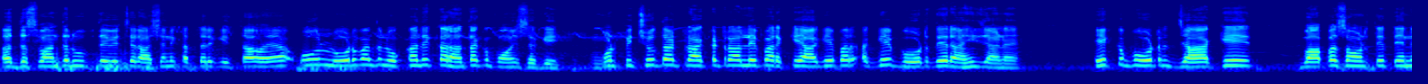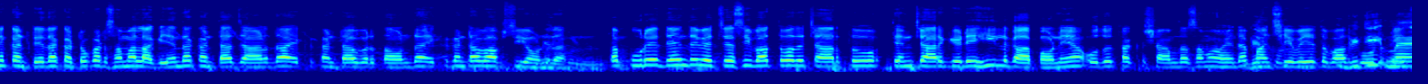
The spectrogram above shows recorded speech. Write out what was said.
ਅ, ਦਸਵੰਧ ਰੂਪ ਦੇ ਵਿੱਚ ਰਾਸ਼ਨ ਇਕੱਤਰ ਕੀਤਾ ਹੋਇਆ ਉਹ ਲੋੜਵੰਦ ਲੋਕਾਂ ਦੇ ਘਰਾਂ ਤੱਕ ਪਹੁੰਚ ਸਕੇ। ਹੁਣ ਪਿੱਛੋਂ ਤਾਂ ਟਰੱਕ ਟਰਾਲੇ ਭਰ ਕੇ ਆ ਗਏ ਪਰ ਅੱਗੇ ਬੋਟ ਦੇ ਰਾਹੀਂ ਜਾਣਾ ਇੱਕ ਬੋਟ ਜਾ ਕੇ ਵਾਪਸ ਆਉਣ ਤੇ 3 ਘੰਟੇ ਦਾ ਘੱਟੋ ਘੱਟ ਸਮਾਂ ਲੱਗ ਜਾਂਦਾ ਘੰਟਾ ਜਾਣ ਦਾ 1 ਘੰਟਾ ਵਰਤਾਉਣ ਦਾ 1 ਘੰਟਾ ਵਾਪਸੀ ਆਉਣ ਦਾ। ਤਾਂ ਪੂਰੇ ਦਿਨ ਦੇ ਵਿੱਚ ਅਸੀਂ ਵੱਧ ਤੋਂ ਵੱਧ 4 ਤੋਂ 3-4 ਗੇੜੇ ਹੀ ਲਗਾ ਪਾਉਨੇ ਆ ਉਦੋਂ ਤੱਕ ਸ਼ਾਮ ਦਾ ਸਮਾਂ ਹੋ ਜਾਂਦਾ 5-6 ਵਜੇ ਤੋਂ ਬਾਅਦ ਬੋਟ ਮੈਂ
